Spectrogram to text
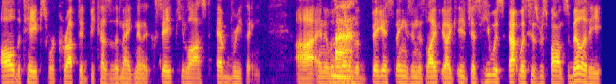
All the tapes were corrupted because of the magnetic safe. He lost everything uh, and it was one of the biggest things in his life. Like it just he was that was his responsibility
